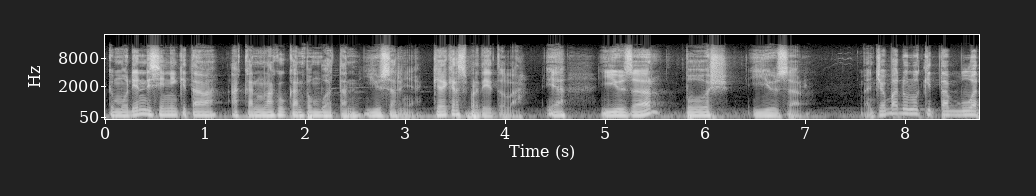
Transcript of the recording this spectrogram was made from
Kemudian di sini kita akan melakukan pembuatan usernya. Kira-kira seperti itulah, ya. User push user. Nah, coba dulu kita buat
